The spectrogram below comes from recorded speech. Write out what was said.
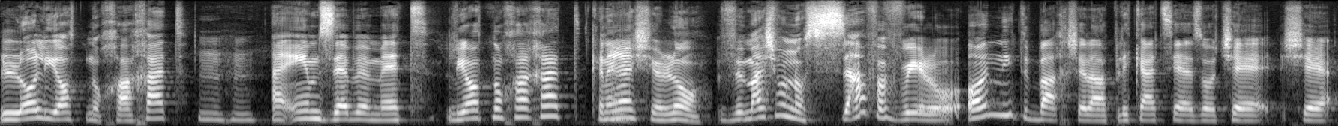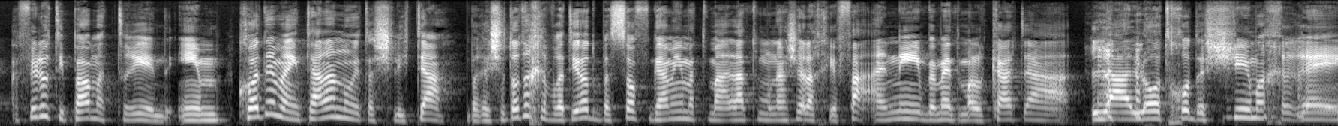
לא להיות נוכחת, האם זה באמת להיות נוכחת? כנראה שלא. ומשהו נוסף אפילו, עוד נדבך של האפליקציה הזאת, ש, שאפילו טיפה מטריד, אם קודם הייתה לנו את השליטה, ברשתות החברתיות בסוף, גם אם את מעלה תמונה שלך יפה, אני באמת מלכת הלעלות חודשים אחרי,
